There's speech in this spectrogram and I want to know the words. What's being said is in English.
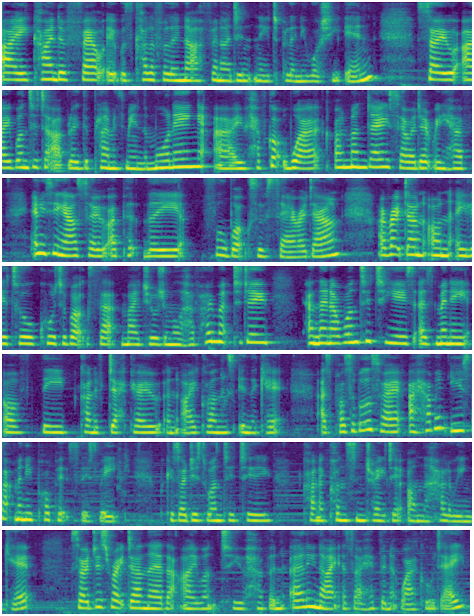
I kind of felt it was colourful enough and I didn't need to pull any washi in. So I wanted to upload the plan with me in the morning. I have got work on Monday so I don't really have anything else so I put the full box of Sarah down. I wrote down on a little quarter box that my children will have homework to do and then I wanted to use as many of the kind of deco and icons in the kit as possible. So I, I, haven't used that many poppets this week because I just wanted to kind of concentrate it on the Halloween kit. So I just wrote down there that I want to have an early night as I have been at work all day.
